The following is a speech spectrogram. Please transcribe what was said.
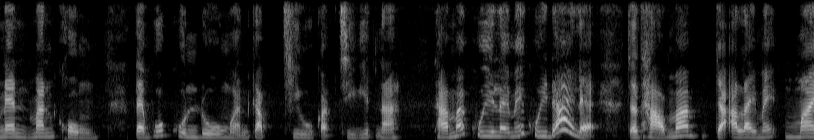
แน่นมั่นคง แต่พวกคุณดูเหมือนกับชิลกับชีวิตนะ ถามว่าคุยอะไรไหมคุยได้แหละ จะถามว่าจะอะไรไหมไม่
